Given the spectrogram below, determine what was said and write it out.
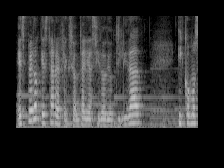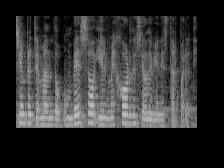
Espero que esta reflexión te haya sido de utilidad y como siempre te mando un beso y el mejor deseo de bienestar para ti.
